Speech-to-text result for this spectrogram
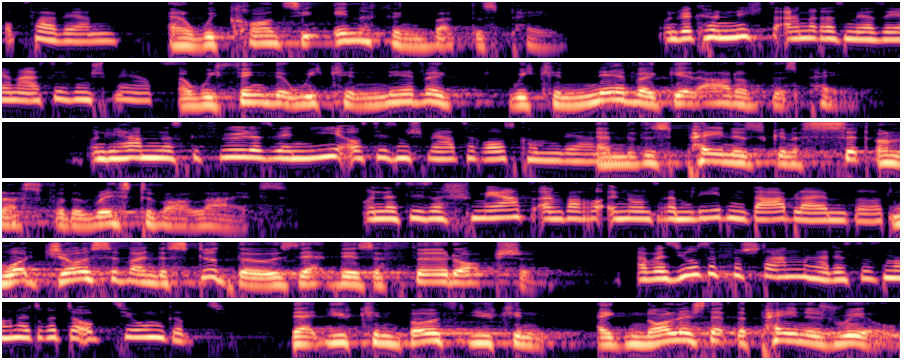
Opfer werden. and we can't see anything but this pain. Und wir können nichts anderes mehr sehen als diesen Schmerz. And we think that we can never, we can never get out of this pain. Und wir haben das Gefühl, dass wir nie aus diesem Schmerz herauskommen werden. And that this pain is going to sit on us for the rest of our lives. Und dass dieser Schmerz einfach in unserem Leben da bleiben wird. What Joseph understood, though, is that there's a third option. Aber was Josef verstanden hat, ist, dass es noch eine dritte Option gibt. That you can both, you can acknowledge that the pain is real,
